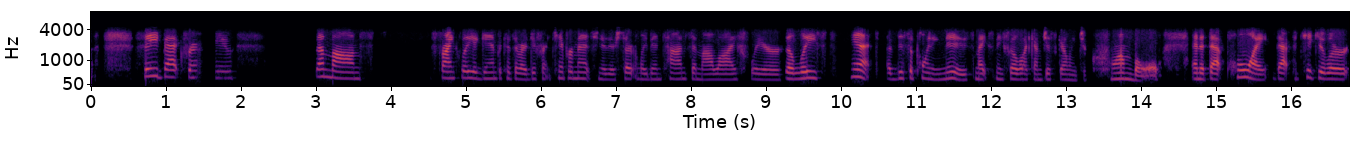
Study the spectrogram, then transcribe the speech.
feedback from you. Some moms frankly again because of our different temperaments you know there's certainly been times in my life where the least hint of disappointing news makes me feel like I'm just going to crumble. And at that point, that particular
